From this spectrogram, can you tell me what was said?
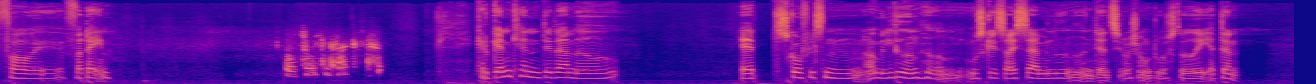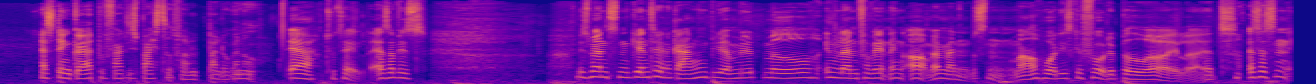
for, øh, for dagen. Så tusind tak. Kan du genkende det der med, at skuffelsen og medlidenheden, måske så især medlidenheden i den situation, du har stået i, at den, altså den gør, at du faktisk bare i stedet for bare lukker ned? Ja, totalt. Altså hvis, hvis man sådan gentagende gange bliver mødt med en eller anden forventning om, at man sådan meget hurtigt skal få det bedre, eller at... Altså sådan,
